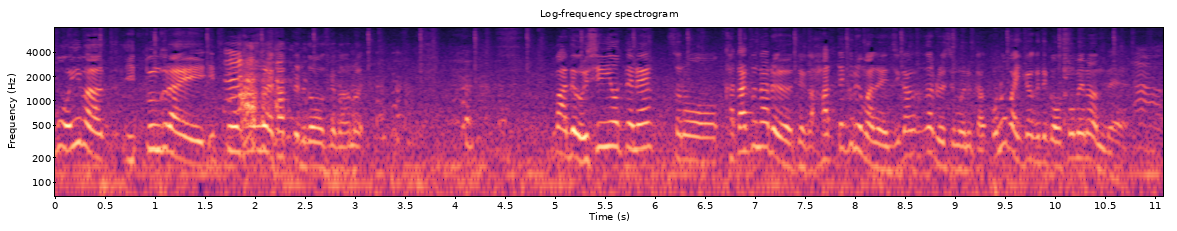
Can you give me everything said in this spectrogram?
もう今1分ぐらい1分半ぐらい経ってると思うんですけどあのまあでも牛によってねその硬くなるっていうか張ってくるまで時間かかる牛もいるからこの方が比較的遅めなんで、あ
